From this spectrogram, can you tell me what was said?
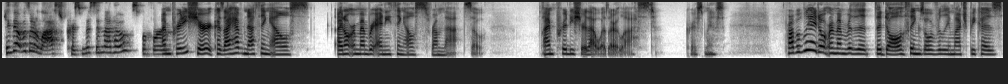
I think that was our last Christmas in that house before I'm pretty sure because I have nothing else. I don't remember anything else from that. So I'm pretty sure that was our last Christmas. Probably I don't remember the, the doll things overly much because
